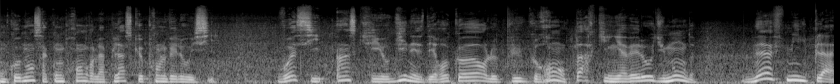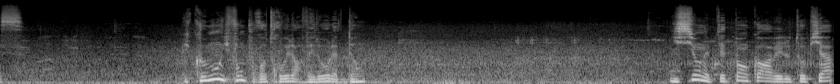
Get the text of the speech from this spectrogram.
on commence à comprendre la place que prend le vélo ici. Voici inscrit au Guinness des records le plus grand parking à vélo du monde. 9000 places. Mais comment ils font pour retrouver leur vélo là-dedans? Ici, on n'est peut-être pas encore à Vélotopia,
